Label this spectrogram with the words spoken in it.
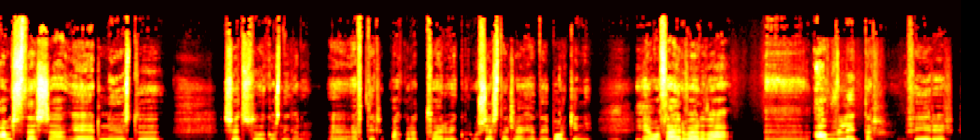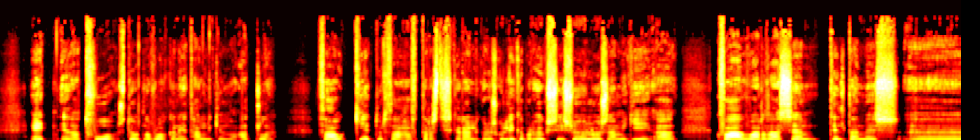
alls þessa er niðurstuðu sveitstjóðankostningana eh, eftir akkurat tvær vikur og sérstaklega hérna í borginni ef að þær verða uh, afleitar fyrir einn eða tvo stjórnaflokkana, ég tala ekki um það alla þá getur það haft drastískar aðlikur. Við skulum líka bara hugsa í sögulegu samingi að hvað var það sem til dæmis uh,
